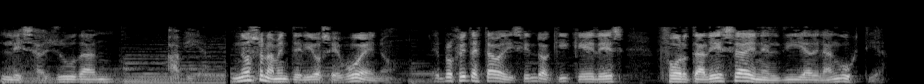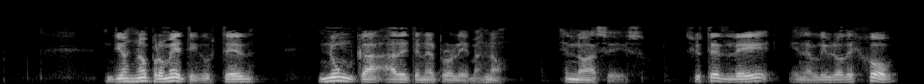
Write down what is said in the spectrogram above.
les ayudan a bien. No solamente Dios es bueno, el profeta estaba diciendo aquí que Él es fortaleza en el día de la angustia. Dios no promete que usted nunca ha de tener problemas, no, Él no hace eso. Si usted lee en el libro de Job,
